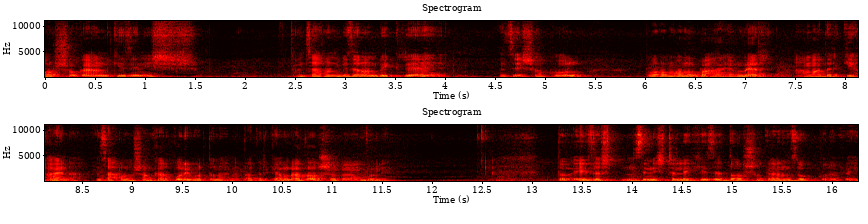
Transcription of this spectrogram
দর্শকায়ন কি জিনিস? জারণ বিজারণ বিক্রিয়ায় যে সকল পরমাণু বা আয়নের আমাদের কি হয় না, জারণ সংখ্যার পরিবর্তন হয় না, তাদেরকে আমরা দর্শকায়ন বলি। তো এই যে জিনিসটা লিখি যে দর্শকায়ন যোগ করে পাই।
